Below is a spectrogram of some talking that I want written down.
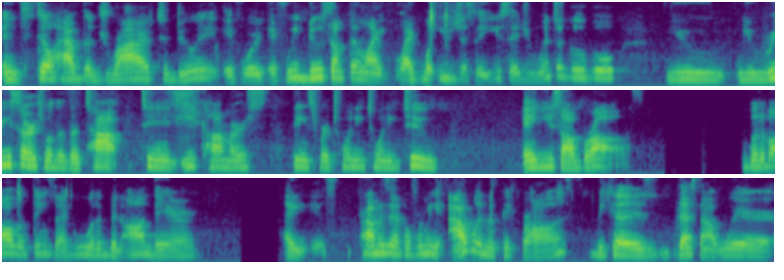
and still have the drive to do it if we're if we do something like like what you just said you said you went to google you you research whether the top 10 e-commerce things for 2022 and you saw bras but of all the things that would have been on there like prime example for me i wouldn't have picked bras because that's not where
